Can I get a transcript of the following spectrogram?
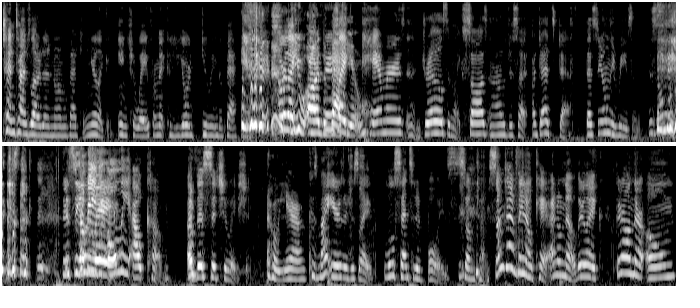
ten times louder than a normal vacuum, and you're like an inch away from it because you're doing the vacuum. Or, like, you are the There's vacuum. like hammers and then drills and like saws, and I was just like, our dad's deaf. That's the only reason. This is only. this, like, this, this It's the only be way. the only outcome of Of- this situation. Oh yeah. Because my ears are just like little sensitive boys sometimes. sometimes they don't care. I don't know. They're like, they're on their own,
